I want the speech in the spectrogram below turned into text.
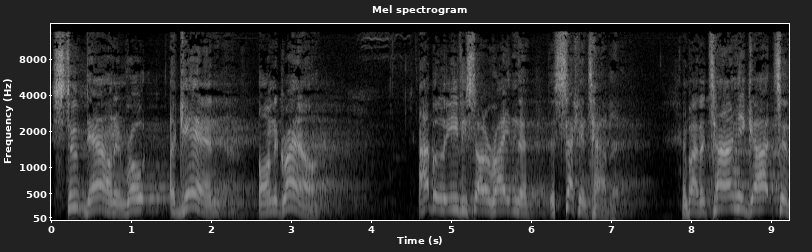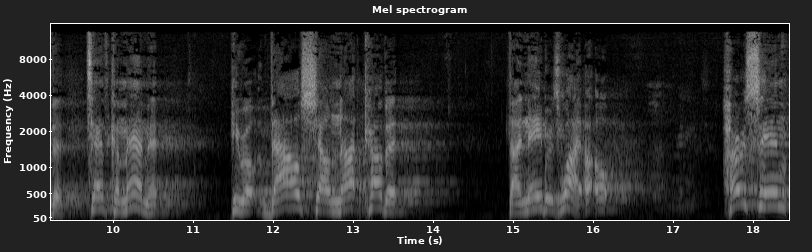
stooped down and wrote again on the ground. I believe he started writing the, the second tablet. And by the time he got to the 10th commandment, he wrote, Thou shalt not covet thy neighbor's wife. Uh oh. Her sin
